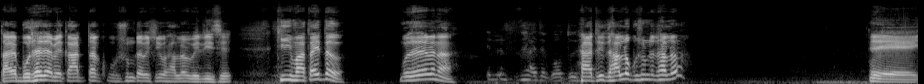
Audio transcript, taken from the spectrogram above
তাহলে বোঝা যাবে কারটা কুসুমটা বেশি ভালো বেরিয়েছে। কি মাথায় তো? বোঝা যাবে না? হ্যাঁ তুই ঢালো কুসুমটা ঢালো। এই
